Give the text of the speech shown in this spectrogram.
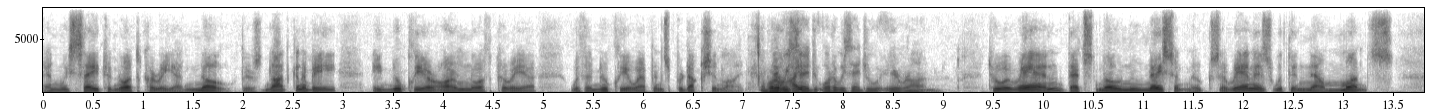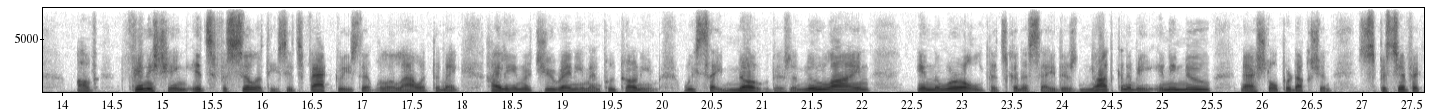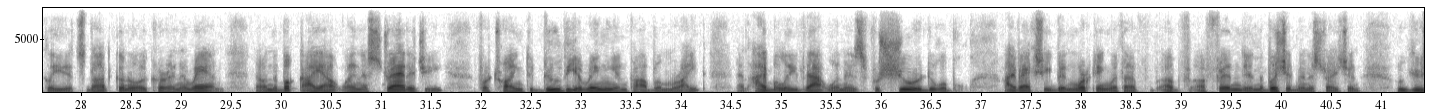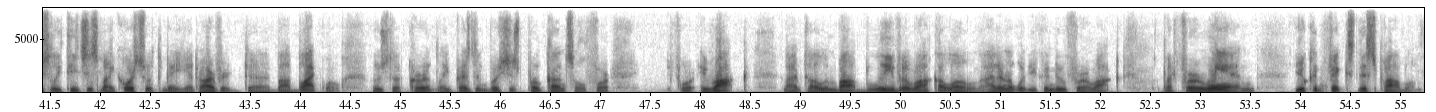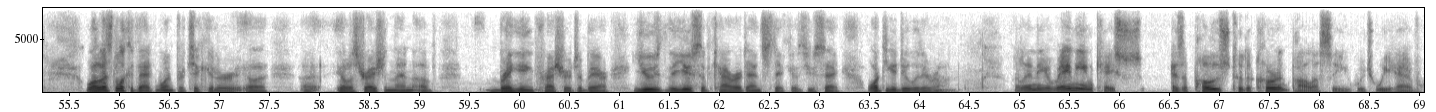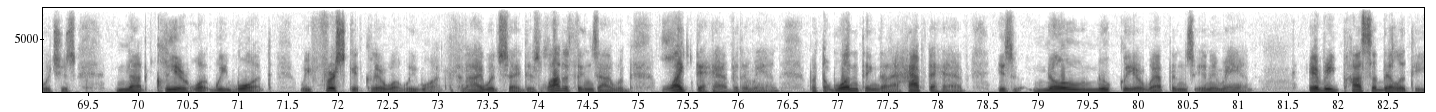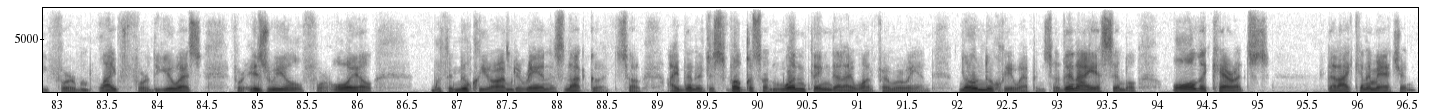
and we say to North Korea, no, there's not going to be a nuclear armed North Korea with a nuclear weapons production line. What do we I- say? To, what do we say to Iran? to Iran, that's no new nascent nukes. Iran is within now months of finishing its facilities, its factories that will allow it to make highly enriched uranium and plutonium. We say no. There's a new line in the world that's going to say there's not going to be any new national production. Specifically, it's not going to occur in Iran. Now, in the book, I outline a strategy for trying to do the Iranian problem right, and I believe that one is for sure doable. I've actually been working with a, a, a friend in the Bush administration who usually teaches my course with me at Harvard, uh, Bob Blackwill, who's the currently President Bush's proconsul for for Iraq. And I've told him, Bob, leave Iraq alone. I don't know what you can do for Iraq, but for Iran, you can fix this problem. Well, let's look at that one particular uh, uh, illustration then of bringing pressure to bear. Use the use of carrot and stick, as you say. What do you do with Iran? Well, in the Iranian case, as opposed to the current policy which we have, which is not clear what we want, we first get clear what we want. And I would say there's a lot of things I would like to have in Iran, but the one thing that I have to have is no nuclear weapons in Iran. Every possibility for life for the U.S., for Israel, for oil, with a nuclear armed Iran is not good. So I'm going to just focus on one thing that I want from Iran no nuclear weapons. So then I assemble all the carrots that I can imagine,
